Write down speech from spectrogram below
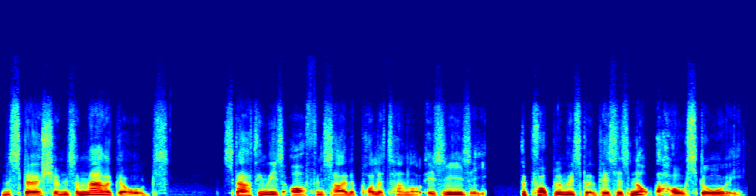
nasturtiums and marigolds. Starting these off inside a polytunnel is easy. The problem is that this is not the whole story.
